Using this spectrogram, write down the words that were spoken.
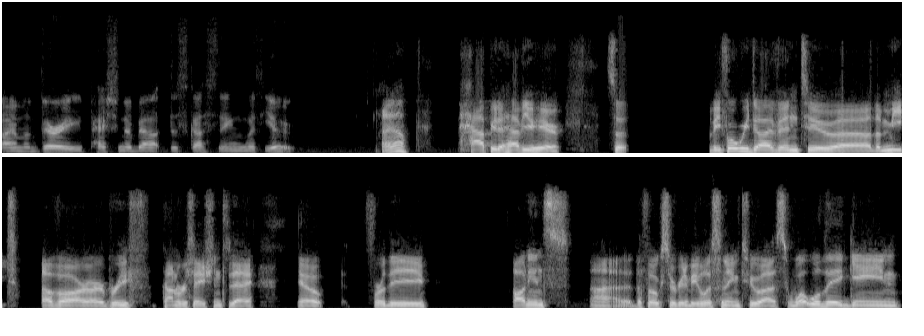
I am very passionate about discussing with you. Yeah, happy to have you here. So before we dive into uh, the meat of our brief conversation today, you know, for the audience, uh, the folks who are going to be listening to us, what will they gain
